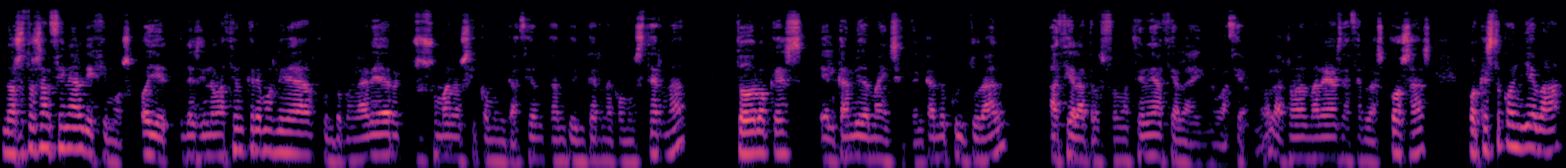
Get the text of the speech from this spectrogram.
nosotros al final dijimos, oye, desde innovación queremos liderar junto con el área de recursos humanos y comunicación, tanto interna como externa, todo lo que es el cambio de mindset, el cambio cultural hacia la transformación y hacia la innovación, ¿no? las nuevas maneras de hacer las cosas, porque esto conlleva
